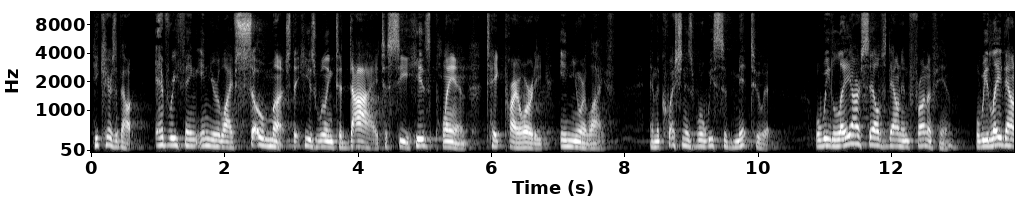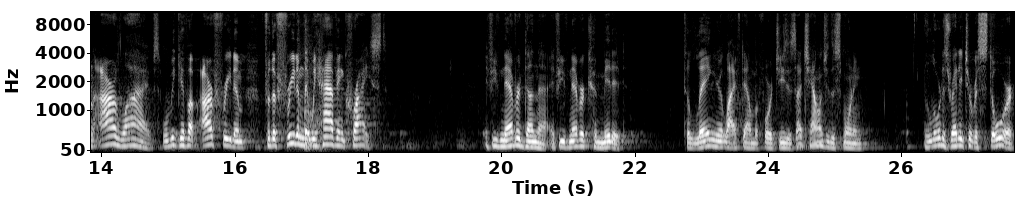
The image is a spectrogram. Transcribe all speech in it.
He cares about everything in your life so much that He is willing to die to see His plan take priority in your life. And the question is will we submit to it? Will we lay ourselves down in front of Him? Will we lay down our lives? Will we give up our freedom for the freedom that we have in Christ? If you've never done that, if you've never committed to laying your life down before Jesus, I challenge you this morning. The Lord is ready to restore.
